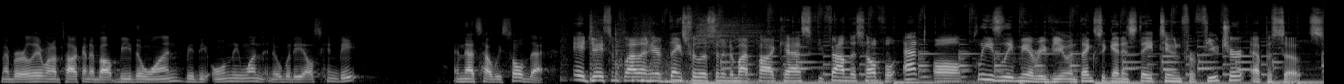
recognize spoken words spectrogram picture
Remember earlier when I'm talking about be the one, be the only one that nobody else can beat? And that's how we sold that. Hey, Jason Fladlien here. Thanks for listening to my podcast. If you found this helpful at all, please leave me a review. And thanks again, and stay tuned for future episodes.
